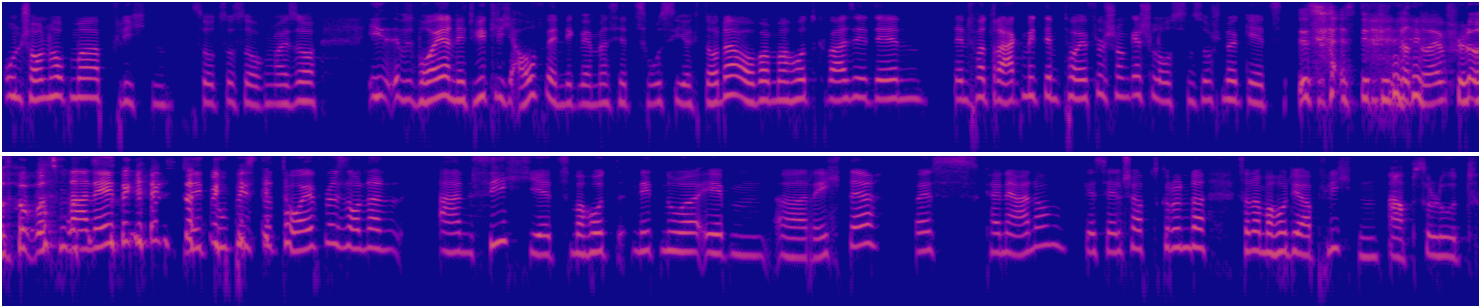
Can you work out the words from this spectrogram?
Und schon hat man Pflichten, sozusagen. Also es war ja nicht wirklich aufwendig, wenn man es jetzt so sieht, oder? Aber man hat quasi den, den Vertrag mit dem Teufel schon geschlossen. So schnell geht's. Das heißt, ich bin der Teufel oder was Nein, meinst du jetzt? Nicht du bist der Teufel, sondern an sich jetzt. Man hat nicht nur eben äh, Rechte als, keine Ahnung, Gesellschaftsgründer, sondern man hat ja auch Pflichten. Absolut.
